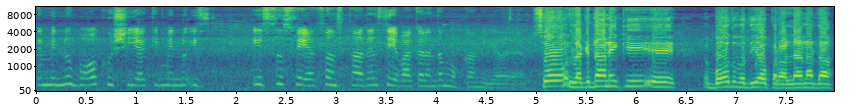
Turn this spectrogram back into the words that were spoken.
ਤੇ ਮੈਨੂੰ ਬਹੁਤ ਖੁਸ਼ੀ ਹੈ ਕਿ ਮੈਨੂੰ ਇਸ ਇਸ ਸੇ- ਸੰਸਥਾ ਦੇ ਸੇਵਾ ਕਰਨ ਦਾ ਮੌਕਾ ਮਿਲਿਆ ਹੋਇਆ ਹੈ। ਸੋ ਲੱਗਦਾ ਨਹੀਂ ਕਿ ਇਹ ਬਹੁਤ ਵਧੀਆ ਉਪਰਾਲਾ ਇਹਨਾਂ ਦਾ।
